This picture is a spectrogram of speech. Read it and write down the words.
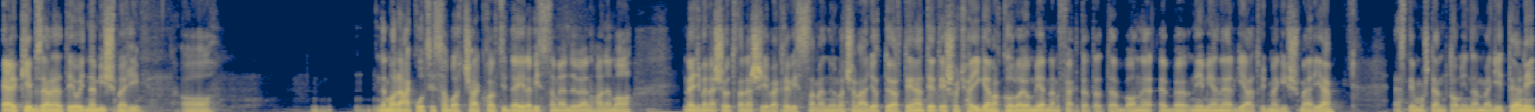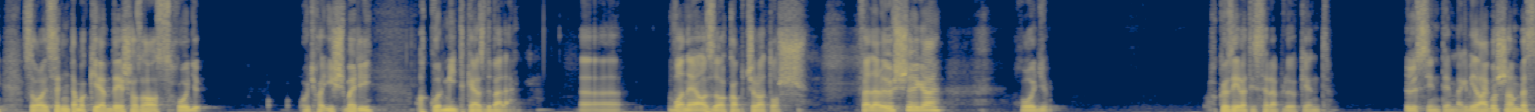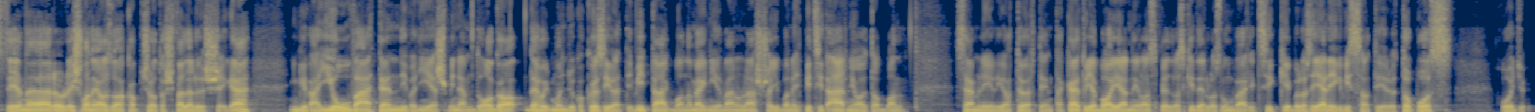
elképzelhető, hogy nem ismeri a nem a Rákóczi szabadságharc idejére visszamenően, hanem a 40-es, 50-es évekre visszamenően a családja történetét, és hogyha igen, akkor vajon miért nem fektetett ebbe, ebbe némi energiát, hogy megismerje. Ezt én most nem tudom innen megítélni. Szóval szerintem a kérdés az az, hogy hogyha ismeri, akkor mit kezd vele? Van-e azzal kapcsolatos felelőssége, hogy a közéleti szereplőként őszintén meg világosan beszélne erről, és van-e azzal kapcsolatos felelőssége, nyilván jóvá tenni, vagy ilyesmi nem dolga, de hogy mondjuk a közéleti vitákban, a megnyilvánulásaiban egy picit árnyaltabban szemléli a történteket. Ugye Bayernél az például az kiderül az Ungvári cikkéből, az egy elég visszatérő toposz, hogy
